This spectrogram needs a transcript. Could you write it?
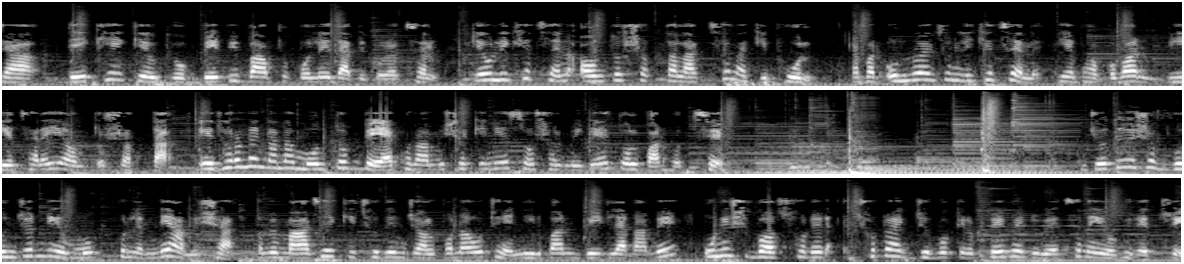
যা দেখে কেউ কেউ বেবি বাম্প বলে দাবি করেছেন। কেউ লিখেছেন, অন্তঃসত্ত্বা লাগছে নাকি ভুল? আবার অন্য একজন লিখেছেন, হে ভগবান, বিয়ে ছাড়াই অন্তঃসত্ত্বা। এ ধরনের নানা মন্তব্যে এখন আমিষাকে নিয়ে সোশ্যাল মিডিয়ায় তোলপাড় হচ্ছে। যদিও এসব গুঞ্জন নিয়ে মুখ খুলেননি আমিষা তবে মাঝে কিছুদিন জল্পনা উঠে নির্বাণ বিড়লা নামে উনিশ বছরের ছোট এক যুবকের প্রেমে ডুবেছেন এই অভিনেত্রী।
